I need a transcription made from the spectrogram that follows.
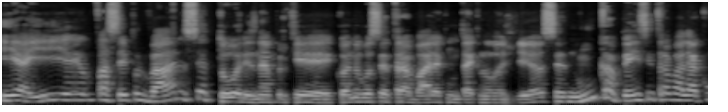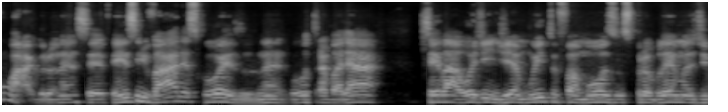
E aí eu passei por vários setores, né? Porque quando você trabalha com tecnologia, você nunca pensa em trabalhar com agro, né? Você pensa em várias coisas, né? Vou trabalhar, sei lá, hoje em dia muito famoso os problemas de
